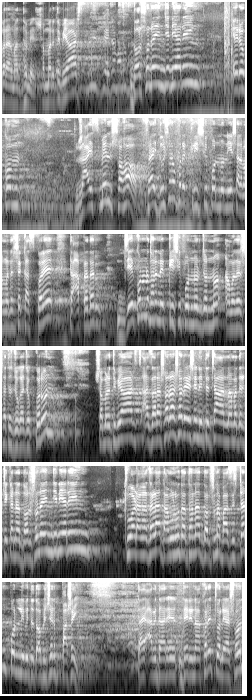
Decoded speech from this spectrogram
করার মাধ্যমে। সম্মানিত বিয়ার্স দর্শনে ইঞ্জিনিয়ারিং এরকম রাইস মিল সহ প্রায় দুশোর উপরে কৃষি পণ্য নিয়ে সারা বাংলাদেশে কাজ করে, তা আপনাদের যে কোনো ধরনের কৃষি পণ্যের জন্য আমাদের সাথে যোগাযোগ করুন। সম্মানিত বিহার যারা সরাসরি এসে নিতে চান, আমাদের ঠিকানা দর্শনা ইঞ্জিনিয়ারিং চুয়াডাঙ্গা ছাড়া দামনহুদা থানা দর্শনা বাস স্ট্যান্ড পল্লী বিদ্যুৎ অফিসের পাশেই। তাই আর দেরি না করে চলে আসুন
